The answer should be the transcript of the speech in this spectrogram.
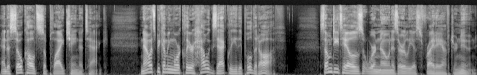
and a so called supply chain attack. Now it's becoming more clear how exactly they pulled it off. Some details were known as early as Friday afternoon.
